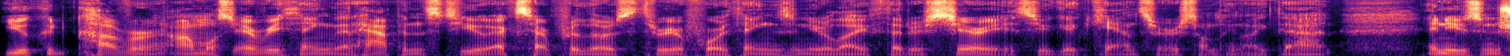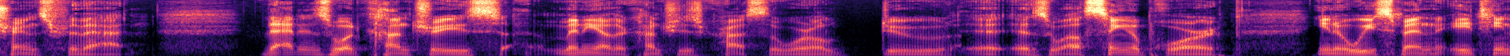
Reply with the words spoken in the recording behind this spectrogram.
you could cover almost everything that happens to you except for those three or four things in your life that are serious. You get cancer or something like that and use insurance for that. That is what countries, many other countries across the world do uh, as well. Singapore, you know, we spend 18%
